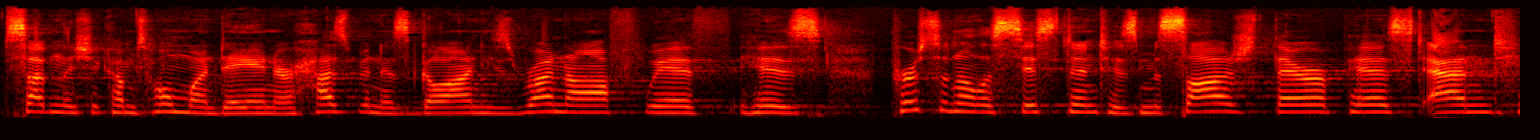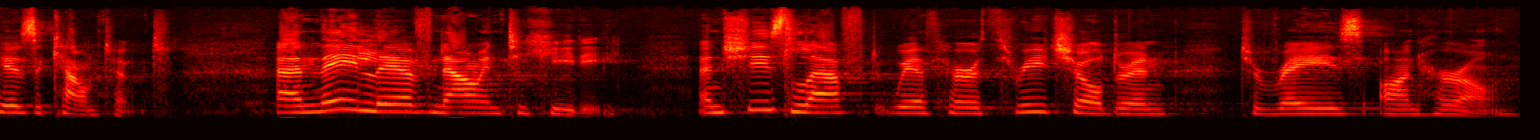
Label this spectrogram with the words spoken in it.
suddenly she comes home one day and her husband is gone. He's run off with his personal assistant, his massage therapist, and his accountant. And they live now in Tahiti. And she's left with her three children to raise on her own.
